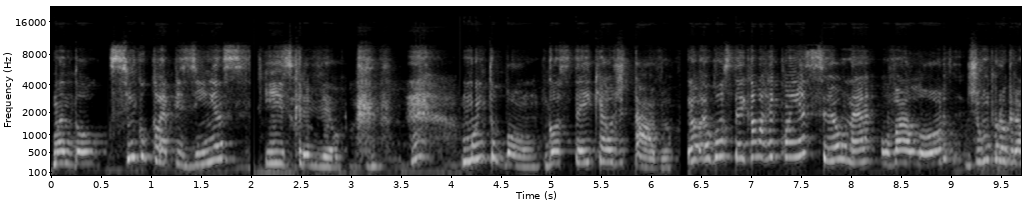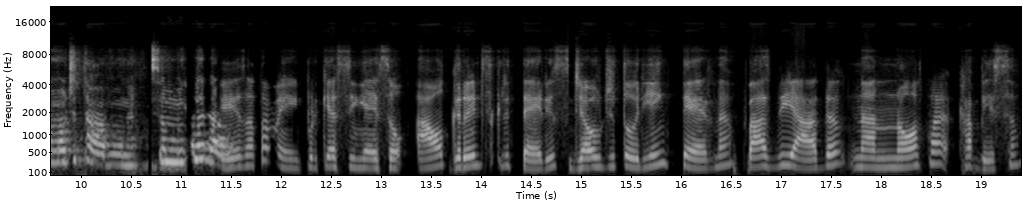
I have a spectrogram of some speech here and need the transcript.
mandou cinco clapzinhas e escreveu. Muito bom. Gostei que é auditável. Eu, eu, gostei que ela reconheceu, né, o valor de um programa auditável, né? Isso é muito legal. Exatamente, porque assim, é, são grandes critérios de auditoria interna baseada na nossa cabeça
